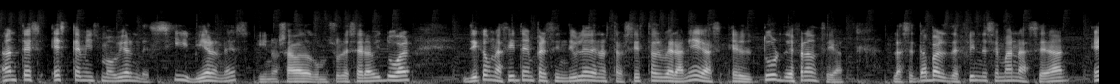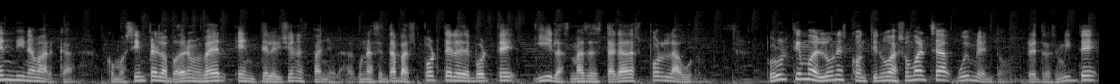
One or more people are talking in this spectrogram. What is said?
Antes, este mismo viernes, sí viernes, y no sábado como suele ser habitual, llega una cita imprescindible de nuestras fiestas veraniegas, el Tour de Francia. Las etapas de fin de semana serán en Dinamarca. Como siempre lo podremos ver en televisión española, algunas etapas por teledeporte y las más destacadas por la 1. Por último, el lunes continúa su marcha Wimbledon. Retransmite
